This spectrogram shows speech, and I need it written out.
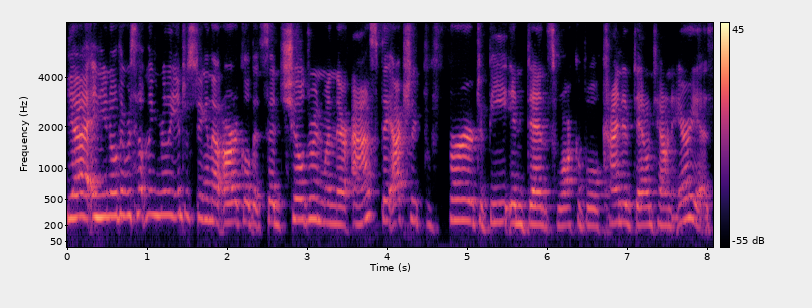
Yeah, and you know, there was something really interesting in that article that said children, when they're asked, they actually prefer to be in dense, walkable, kind of downtown areas.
